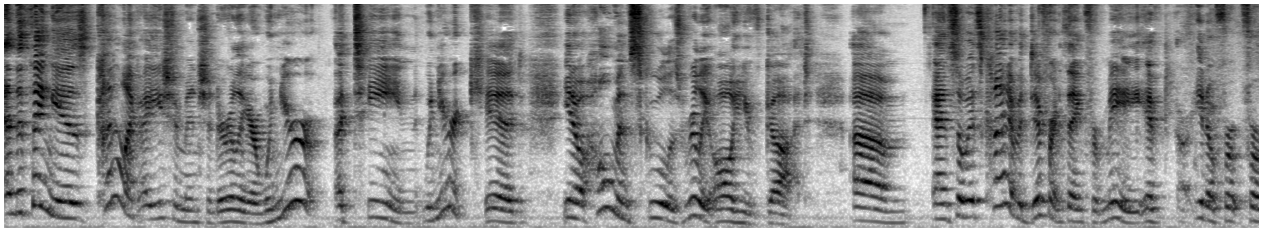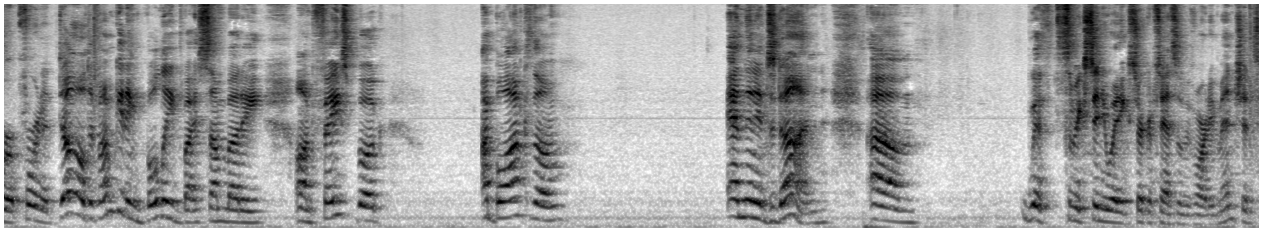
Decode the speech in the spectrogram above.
and the thing is, kind of like Aisha mentioned earlier, when you're a teen, when you're a kid, you know, home and school is really all you've got. Um, and so it's kind of a different thing for me. If you know, for for for an adult, if I'm getting bullied by somebody on Facebook, I block them and then it's done. Um, with some extenuating circumstances we've already mentioned.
